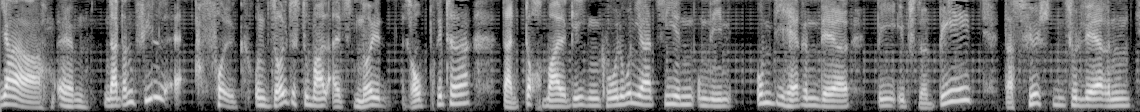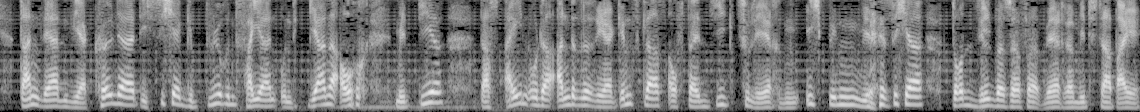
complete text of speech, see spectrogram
Ja, ähm, na dann viel Erfolg. Und solltest du mal als neuer Raubritter dann doch mal gegen Kolonia ziehen, um den, um die Herren der BYB das Fürchten zu lehren, dann werden wir Kölner dich sicher gebührend feiern und gerne auch mit dir das ein oder andere Reagenzglas auf deinen Sieg zu leeren. Ich bin mir sicher, Don Silbersurfer wäre mit dabei.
